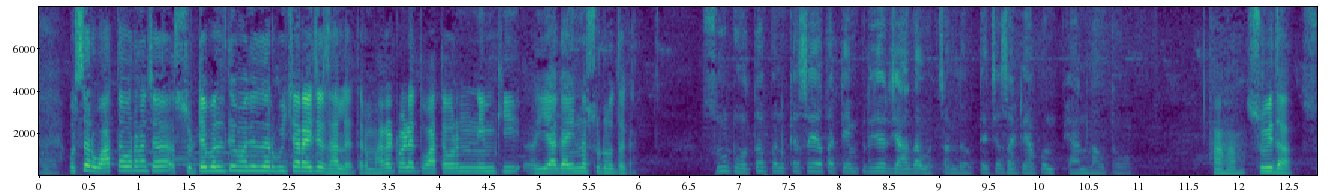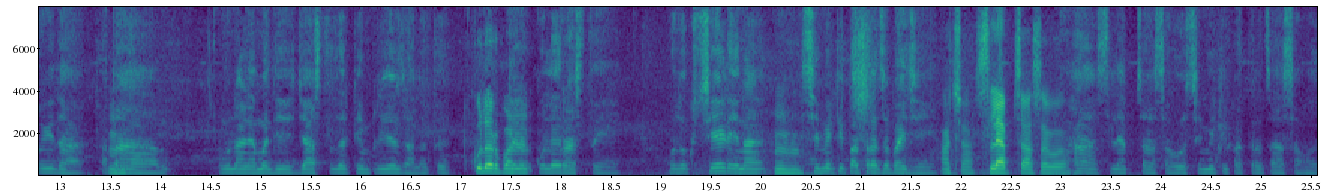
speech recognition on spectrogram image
हो. हो सर वातावरणाच्या सुटेबलतेमध्ये जर विचारायचं झालं तर मराठवाड्यात वातावरण नेमकी या गायींना सूट होतं का? सूट होतं पण कसं आहे आता टेम्परेचर जादा होत चाललं त्याच्यासाठी आपण फॅन लावतो. हां हां. सुविधा? सुविधा. आता उन्हाळ्यामध्ये जास्त जर टेम्परेचर झालं तर कूलर पण कूलर असते जो शेड आहे ना. सिमेंटी पात्राचं पाहिजे. अच्छा स्लॅबचं असावं. हा स्लॅबचं असावं सिमेंटी पात्राचं असावं.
